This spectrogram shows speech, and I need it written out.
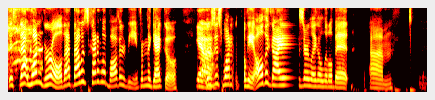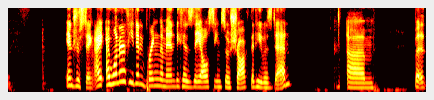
this that one girl that that was kind of what bothered me from the get go. Yeah. There's this one. Okay, all the guys are like a little bit um interesting. I I wonder if he didn't bring them in because they all seem so shocked that he was dead. Um, but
